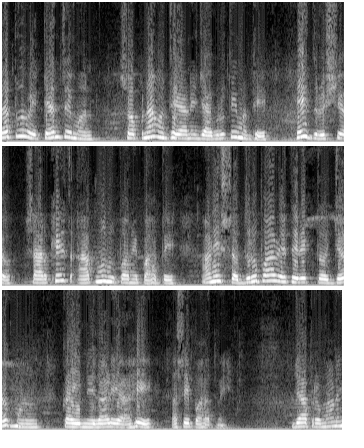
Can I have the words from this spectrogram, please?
तत्ववेत्यांचे मन स्वप्नामध्ये आणि जागृतीमध्ये हे दृश्य सारखेच आत्मरूपाने पाहते आणि सद्रूपा व्यतिरिक्त जग म्हणून काही निराळे आहे असे पाहत नाही. ज्याप्रमाणे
